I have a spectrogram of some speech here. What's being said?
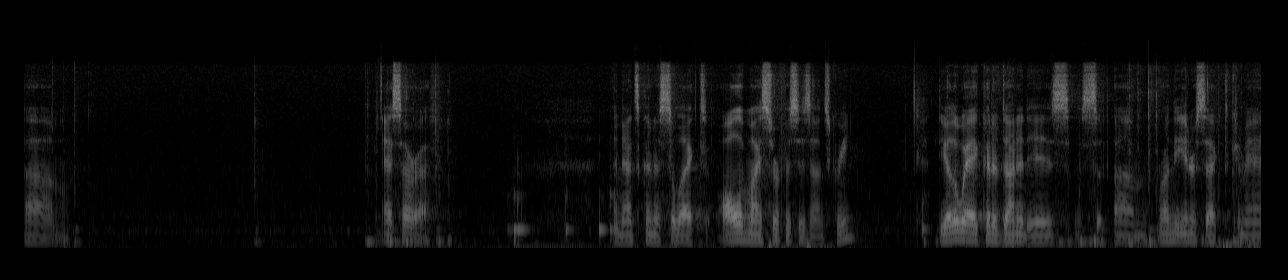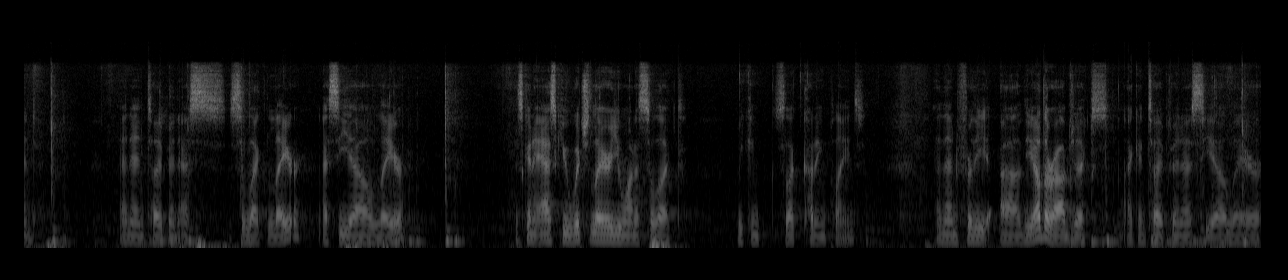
um, SRF and that's going to select all of my surfaces on screen. The other way I could have done it is um, run the intersect command and then type in S select layer, SEL layer. It's going to ask you which layer you want to select. We can select cutting planes. And then for the, uh, the other objects, I can type in SEL layer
